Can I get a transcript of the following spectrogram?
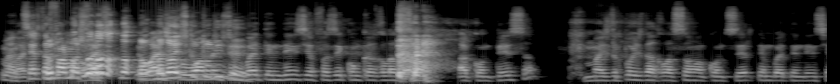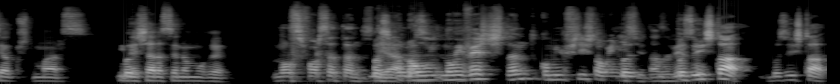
Mano, Eu de certa Mas- forma, mas- não, não, não, não, mas não é isso que o eu estou a homem tem dizer. boa tendência a fazer com que a relação aconteça, mas depois da relação acontecer tem boa tendência a acostumar-se e Mas- deixar a cena morrer. Não se esforça tanto. Mas- Tipo, mas- não, não investes tanto como investiste ao início. estás a ver? Mas aí está, mas aí está.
